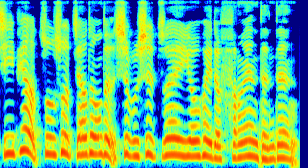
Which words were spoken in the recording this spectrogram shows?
机票、住宿、交通等是不是最优惠的方案等等？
